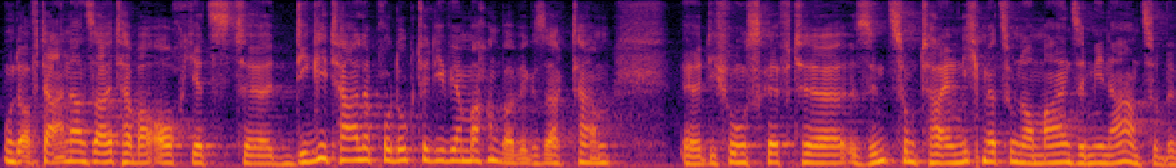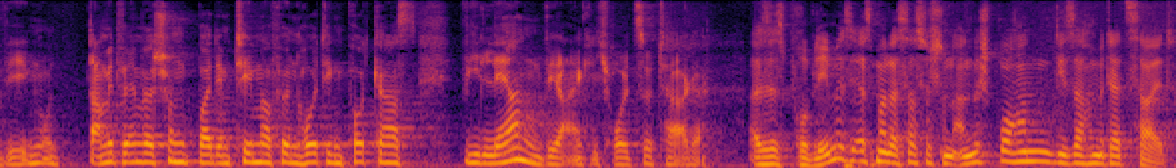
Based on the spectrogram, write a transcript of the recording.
Und auf der anderen Seite aber auch jetzt äh, digitale Produkte, die wir machen, weil wir gesagt haben, äh, die Führungskräfte sind zum Teil nicht mehr zu normalen Seminaren zu bewegen. Und damit wären wir schon bei dem Thema für den heutigen Podcast. Wie lernen wir eigentlich heutzutage? Also das Problem ist erstmal, das hast du schon angesprochen, die Sache mit der Zeit.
